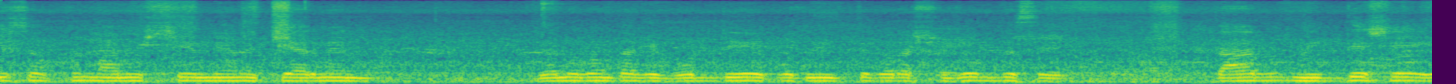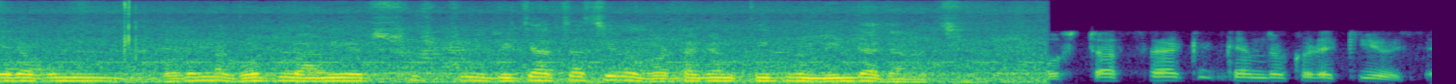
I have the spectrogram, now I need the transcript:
বিচক্ষণ মানুষ, সে ইউনিয়নের চেয়ারম্যান, জনগণ তাকে ভোট দিয়ে প্রতিনিধিত্ব করার সুযোগ দিয়েছে। তার নির্দেশে এরকম ঘটনা ঘটলো, আমি এর সুষ্ঠু বিচার চাচ্ছি এবং ঘটনাকে আমি তীব্র নিন্দা জানাচ্ছি। কেন্দ্র করে কি হয়েছে?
